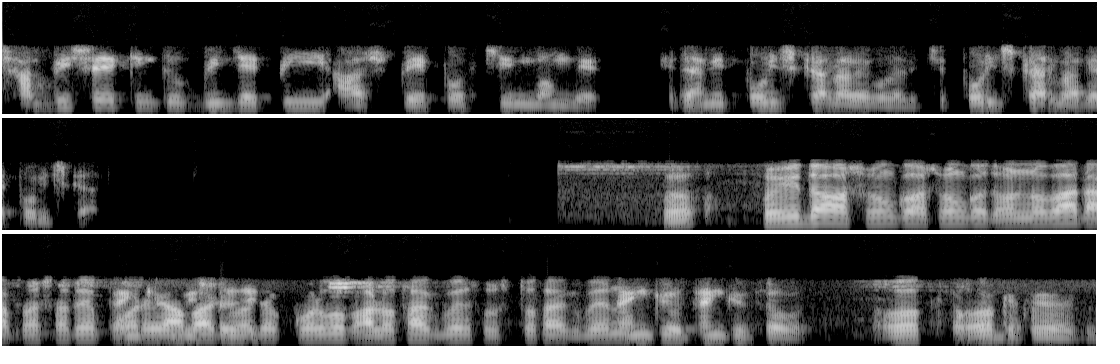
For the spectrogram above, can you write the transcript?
ছাব্বিশে কিন্তু বিজেপি আসবে পশ্চিমবঙ্গে। এটা আমি পরিষ্কারভাবে বলে দিচ্ছি। পরিষ্কারভাবে পরিষ্কার। তো সহিদা অসংখ্য অসংখ্য ধন্যবাদ। আপনার সাথে পরে আবার যোগাযোগ করব। ভালো থাকবেন সুস্থ থাকবেন। Thank you thank you so okay okay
